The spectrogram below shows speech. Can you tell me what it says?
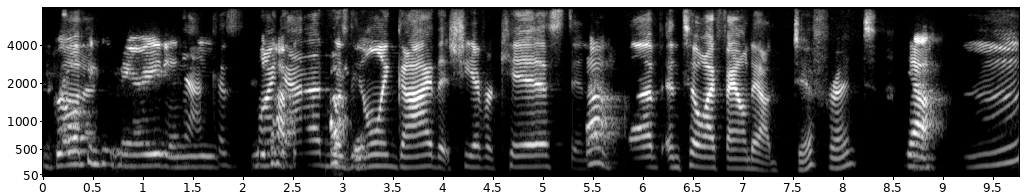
then, grow up uh, and get married, and yeah, because my dad was the only guy that she ever kissed and Yeah, loved until I found out different. yeah, Mm.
